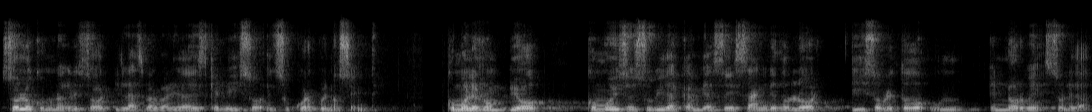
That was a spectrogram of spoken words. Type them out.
solo con un agresor y las barbaridades que le hizo en su cuerpo inocente. Cómo le rompió, cómo hizo en su vida cambiarse sangre, dolor y sobre todo una enorme soledad.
